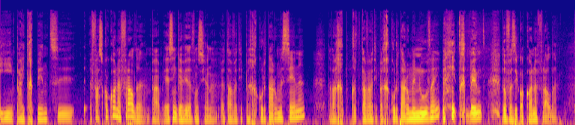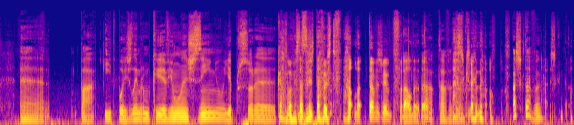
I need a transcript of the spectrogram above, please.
E pá, e de repente faço cocó na fralda. Pá, é assim que a vida funciona. Eu estava tipo a recortar uma cena, estava estava, tipo a recortar uma nuvem e de repente estou a fazer cocó na fralda. Ah, pá, e depois lembro-me que havia um lanchezinho e a professora. Calma, mas estavas- de fralda. Estavas mesmo de fralda, não? Estava, Acho que já não. acho que estava. Acho que não.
